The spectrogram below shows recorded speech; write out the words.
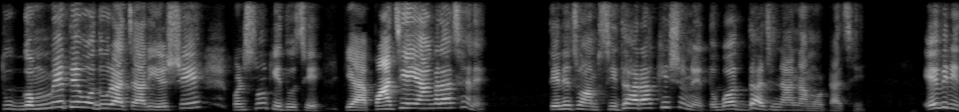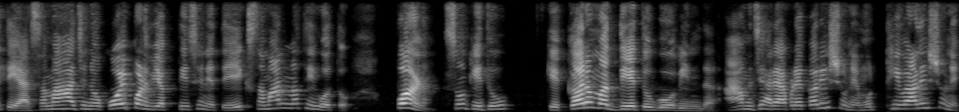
તું ગમે તેવો દુરાચારી હશે, પણ શું કીધું છે કે આ પાંચેય આંગળા છે ને, તેને જો આમ સીધા રાખીશું ને, તો બધા જ નાના મોટા છે. એવી રીતે આ સમાજનો કોઈ પણ વ્યક્તિ છે ને તે એક સમાન નથી હોતો. પણ શું કીધું? કે કર્મ મધ્યે ગોવિંદ. આમ જ્યારે આપણે કરીશું ને, મુઠ્ઠી વાળીશું ને,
